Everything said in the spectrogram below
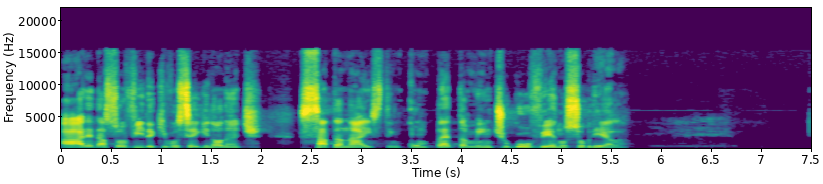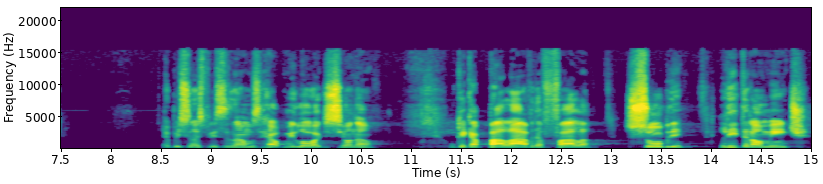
a área da sua vida que você é ignorante, Satanás tem completamente o governo sobre ela. É por isso que nós precisamos, help me Lord, sim ou não? O que, que a palavra fala sobre, literalmente,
